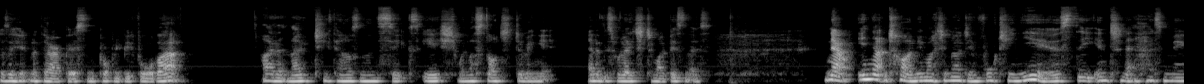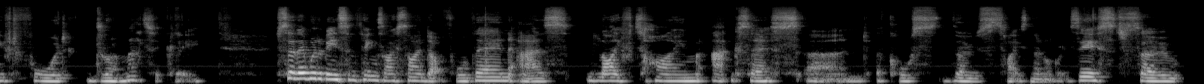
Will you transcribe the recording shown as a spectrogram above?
as a hypnotherapist, and probably before that. I don't know, 2006 ish, when I started doing it, and it was related to my business. Now, in that time, you might imagine 14 years, the internet has moved forward dramatically. So there would have been some things I signed up for then as lifetime access, and of course, those sites no longer exist. So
